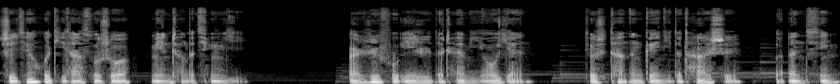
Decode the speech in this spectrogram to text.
时间会替他诉说绵长的情谊，而日复一日的柴米油盐，就是他能给你的踏实和安心。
